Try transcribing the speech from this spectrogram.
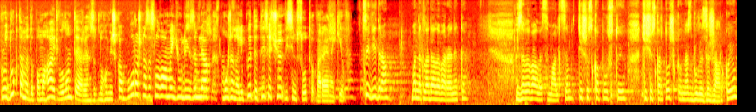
Продуктами допомагають волонтери. З одного мішка борошна, за словами Юлії Земляк, можна наліпити 1800 вареників. Ці відра ми накладали вареники, заливали смальцем, ті, що з капустою, ті, що з картошкою, у нас були з зажаркою.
